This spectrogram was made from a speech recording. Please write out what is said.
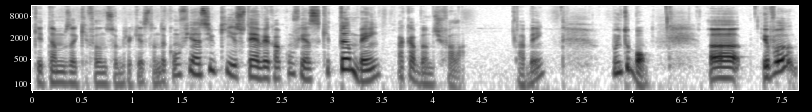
que estamos aqui falando sobre a questão da confiança e o que isso tem a ver com a confiança, que também acabamos de falar, tá bem? Muito bom. Uh, eu vou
